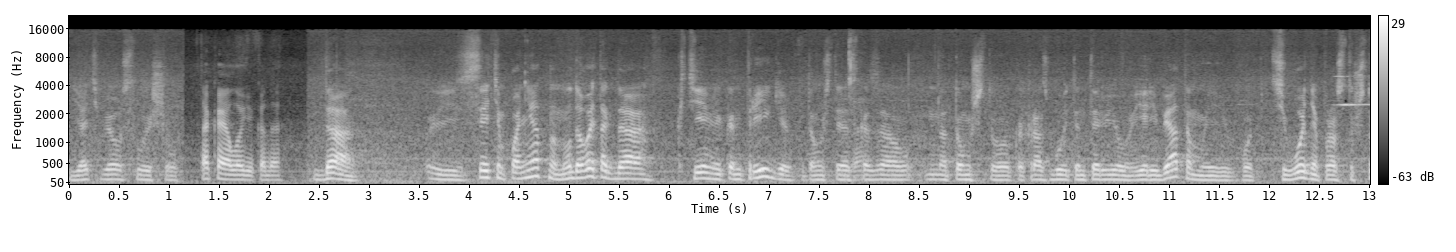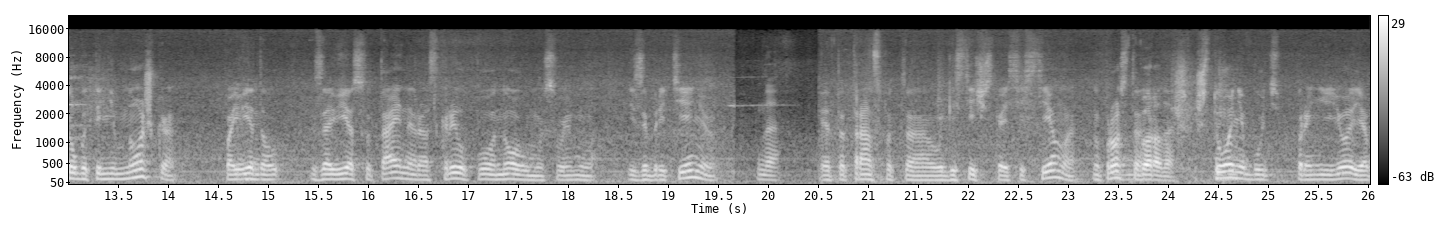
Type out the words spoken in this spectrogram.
я тебя услышал. Такая логика, да. Да, и с этим понятно. Ну давай тогда к теме к интриге, потому что я да. сказал на том, что как раз будет интервью и ребятам, и вот сегодня просто, чтобы ты немножко поведал mm-hmm завесу тайны раскрыл по новому своему изобретению. Да. Это транспортно-логистическая система. Ну просто города. что-нибудь про нее. Я,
